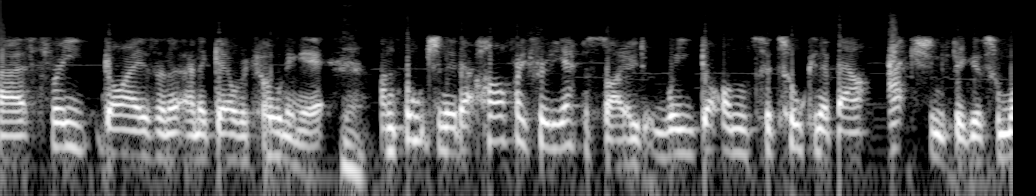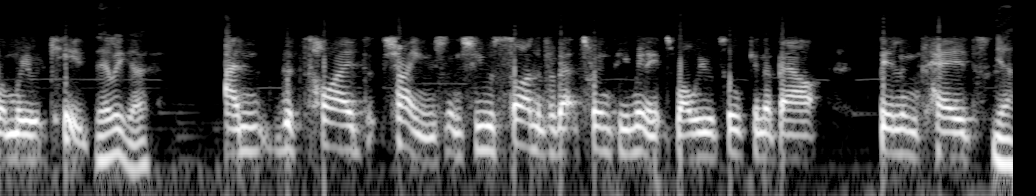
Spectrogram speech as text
uh, three guys and a, and a girl recording it. Unfortunately, about halfway through the episode, we got on to talking about action figures from when we were kids. There we go. And the tide changed, and she was silent for about 20 minutes while we were talking about Bill and Ted Yeah.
